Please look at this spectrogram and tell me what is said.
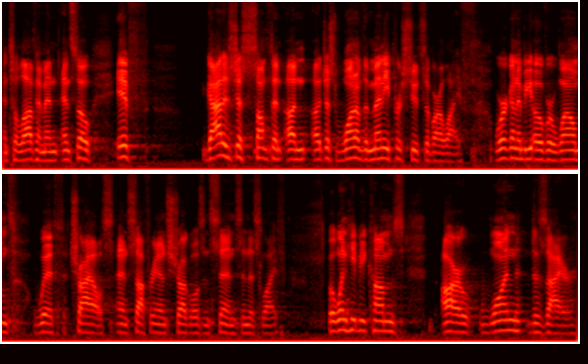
and to love Him? And, and so, if God is just something, uh, just one of the many pursuits of our life, we're going to be overwhelmed with trials and suffering and struggles and sins in this life. But when He becomes our one desire,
